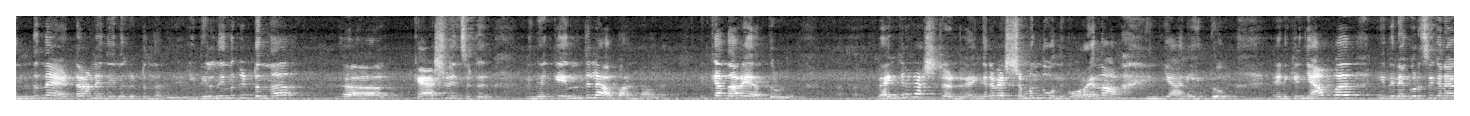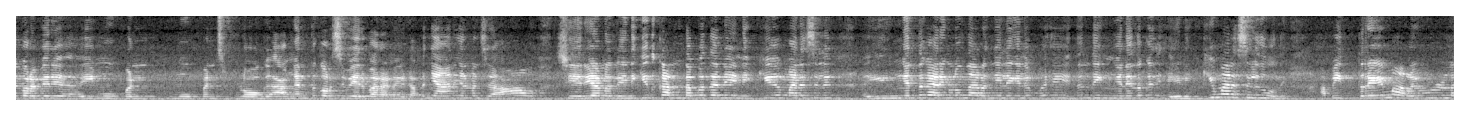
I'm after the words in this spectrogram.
എന്ത് നേട്ടമാണ് ഇതിൽ നിന്ന് കിട്ടുന്നത്? ഇതിൽ നിന്ന് കിട്ടുന്ന ക്യാഷ് വെച്ചിട്ട് നിങ്ങൾക്ക് എന്ത് ലാഭം ഉണ്ടാവുക? എനിക്കതറിയാത്തുള്ളൂ ഭയങ്കര കഷ്ടമുണ്ട് ഭയങ്കര വിഷമം തോന്നി. കുറേ നാൾ ഞാൻ ഇതും എനിക്ക് ഞാൻ ഇപ്പോൾ ഇതിനെക്കുറിച്ച് ഇങ്ങനെ കുറേ പേര് ഈ മൂപ്പൻ മൂപ്പൻസ് വ്ളോഗ് അങ്ങനത്തെ കുറച്ച് പേര് പറയണ കേട്ടോ. അപ്പം ഞാനിങ്ങനെ മനസ്സിലായി ആ ശരിയാണല്ലോ. എനിക്കിത് കണ്ടപ്പോൾ തന്നെ എനിക്ക് മനസ്സിൽ ഇങ്ങനത്തെ കാര്യങ്ങളൊന്നും അറിഞ്ഞില്ലെങ്കിലും "ഹേയ്, ഇതെന്ത് ഇങ്ങനെയെന്നൊക്കെ എനിക്ക് മനസ്സിൽ തോന്നി. അപ്പോൾ ഇത്രയും അറിവുള്ള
